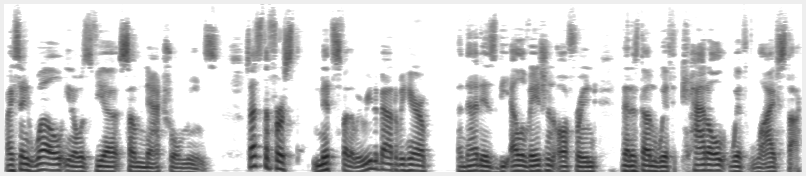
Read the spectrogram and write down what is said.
by saying, well, you know, it was via some natural means. So that's the first mitzvah that we read about over here. And that is the elevation offering that is done with cattle, with livestock.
